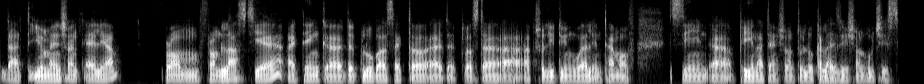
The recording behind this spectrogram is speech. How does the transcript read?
that you mentioned earlier, from from last year, I think uh, the global sector, uh, the cluster are actually doing well in terms of seeing uh, paying attention to localization, which is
